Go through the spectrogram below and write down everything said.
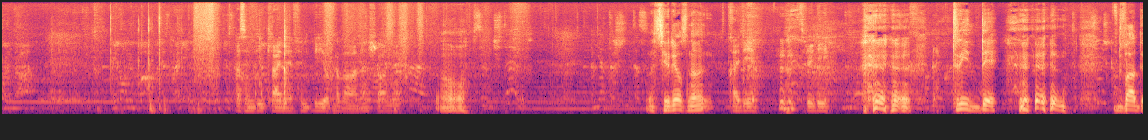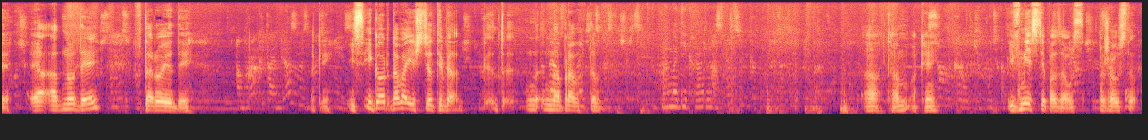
Das sind die kleine Videokamera, ne? Schauen wir. Oh. Серьезно, 3D. 3D. 3D. 2D. Э, Одно D, второе D. Окей. Игорь, давай еще тебя направо. Давай. А, там, окей. И вместе, пожалуйста. Пожалуйста.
